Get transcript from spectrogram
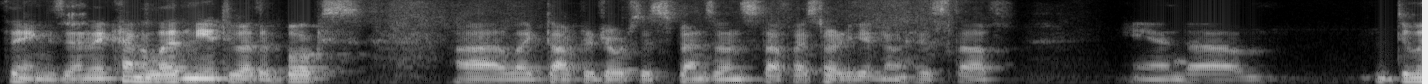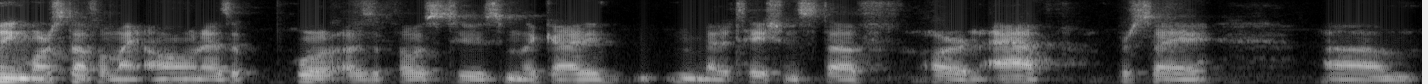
things, and it kind of led me into other books uh, like Dr. Joe Dispenza and stuff. I started getting on his stuff and um, doing more stuff on my own as a as opposed to some of the guided meditation stuff or an app per se. Um,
